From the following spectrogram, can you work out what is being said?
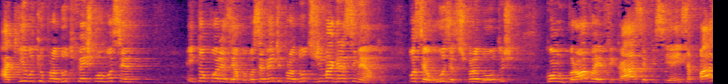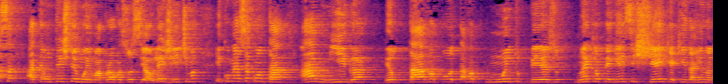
aquilo que o produto fez por você. Então, por exemplo, você vende produtos de emagrecimento. Você usa esses produtos comprova a eficácia, a eficiência, passa a ter um testemunho, uma prova social legítima e começa a contar. Ah, amiga, eu tava, pô, tava com muito peso, não é que eu peguei esse shake aqui da Rino.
